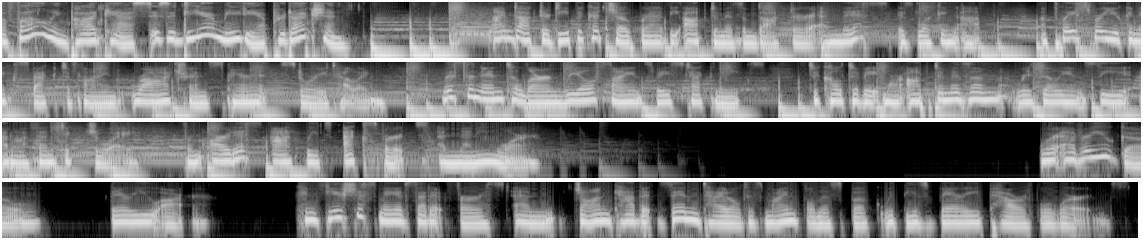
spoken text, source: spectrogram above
The following podcast is a Dear Media production. I'm Dr. Deepika Chopra, the Optimism Doctor, and this is Looking Up, a place where you can expect to find raw, transparent storytelling. Listen in to learn real science based techniques to cultivate more optimism, resiliency, and authentic joy from artists, athletes, experts, and many more. Wherever you go, there you are. Confucius may have said it first, and Jon Kabat Zinn titled his mindfulness book with these very powerful words.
